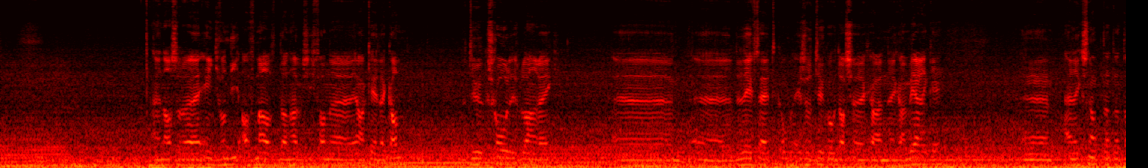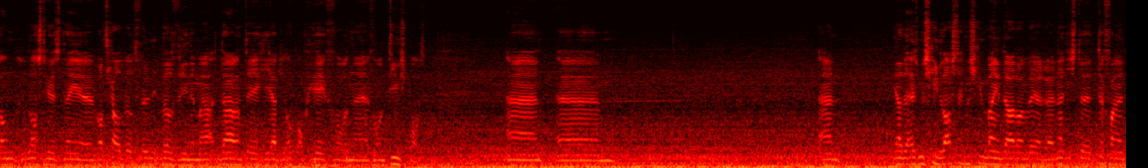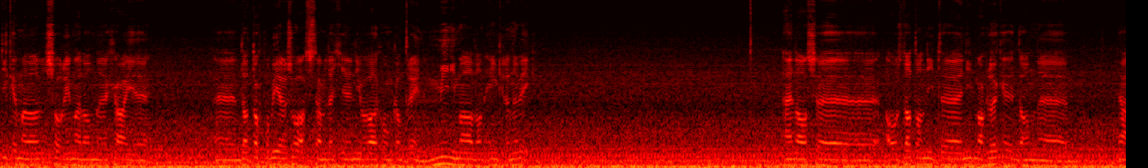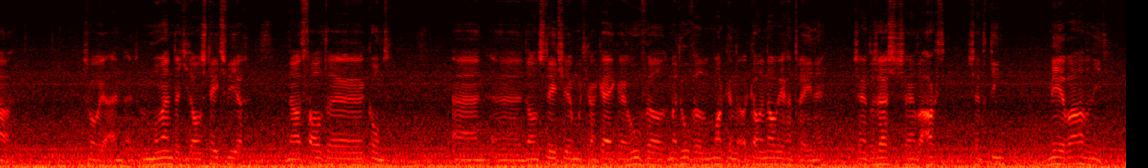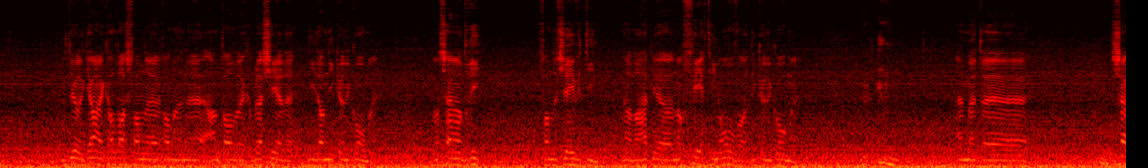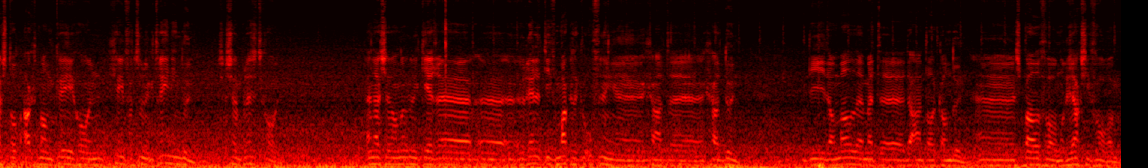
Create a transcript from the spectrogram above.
En als er eh, eentje van die afmeldt, dan heb ik zoiets van, ja oké, dat kan. Natuurlijk, school is belangrijk. de leeftijd is er natuurlijk ook dat ze gaan, gaan werken. Uh, en ik snap dat dat dan lastig is dat je wat geld wilt, verdienen, maar daarentegen je je ook opgegeven voor een, uh, voor een teamsport. En, uh, en ja, dat is misschien lastig, misschien ben je daar dan weer uh, net iets te, te fanatiek in, maar sorry, maar dan eh, ga je dat toch proberen zo af te stemmen dat je in ieder geval gewoon kan trainen. Minimaal dan één keer in de week. En als, uh, als dat dan niet, uh, niet mag lukken, dan uh, ja, sorry. En het moment dat je dan steeds weer naar het veld komt en dan steeds weer moet gaan kijken hoeveel, met hoeveel makken kan ik nou weer gaan trainen. Zijn er zes, zijn er acht, zijn er tien? Meer waarde niet. Natuurlijk, ja, ik had last van, van een aantal geblesseerden die dan niet kunnen komen. Het zijn er drie van de 17. Nou, dan heb je nog 14 over die kunnen komen. En met eh, 6 tot 8 man kun je gewoon geen fatsoenlijke training doen. Zo simpel is het gewoon. En als je dan ook een keer uh, relatief makkelijke oefeningen gaat, gaat doen, die je dan wel met de aantal kan doen. spelvorm, reactievorm,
